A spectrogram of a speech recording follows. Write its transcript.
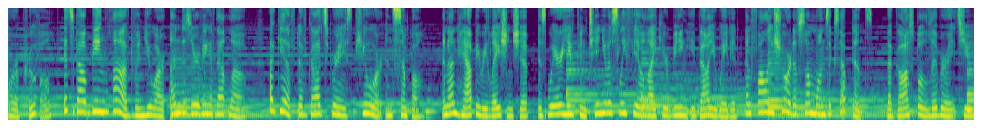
or approval. It's about being loved when you are undeserving of that love, a gift of God's grace, pure and simple. An unhappy relationship is where you continuously feel like you're being evaluated and falling short of someone's acceptance. The gospel liberates you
